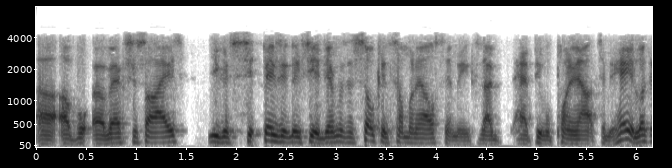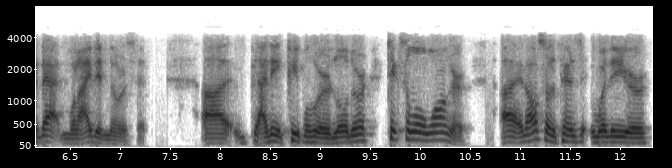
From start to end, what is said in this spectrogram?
uh, of, of exercise. You can see, physically see a difference, and so can someone else in me because I've had people pointing out to me, "Hey, look at that!" And when I didn't notice it, uh, I think people who are a little newer takes a little longer. Uh, it also depends whether you're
